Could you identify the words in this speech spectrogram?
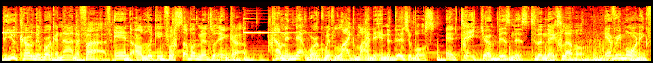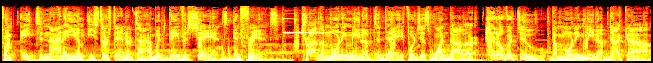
Do you currently work a nine to five and are looking for supplemental income? Come and network with like minded individuals and take your business to the next level. Every morning from 8 to 9 a.m. Eastern Standard Time with David Shands and friends. Try the morning meetup today for just $1. Head over to themorningmeetup.com.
